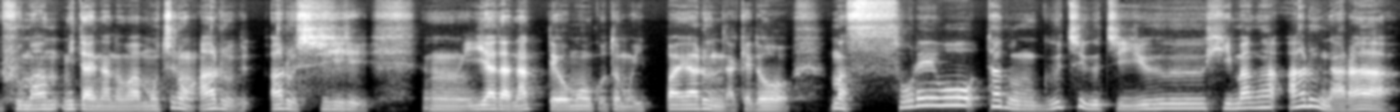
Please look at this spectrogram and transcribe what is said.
不満みたいなのはもちろんある、あるし、うん、嫌だなって思うこともいっぱいあるんだけど、まあ、それを多分ぐちぐち言う暇があるなら、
